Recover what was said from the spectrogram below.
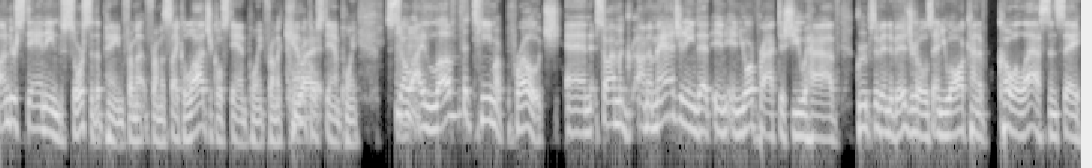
understanding the source of the pain from a from a psychological standpoint, from a chemical right. standpoint. So mm-hmm. I love the team approach, and so I'm I'm imagining that in in your practice you have groups of individuals, and you all kind of coalesce and say,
